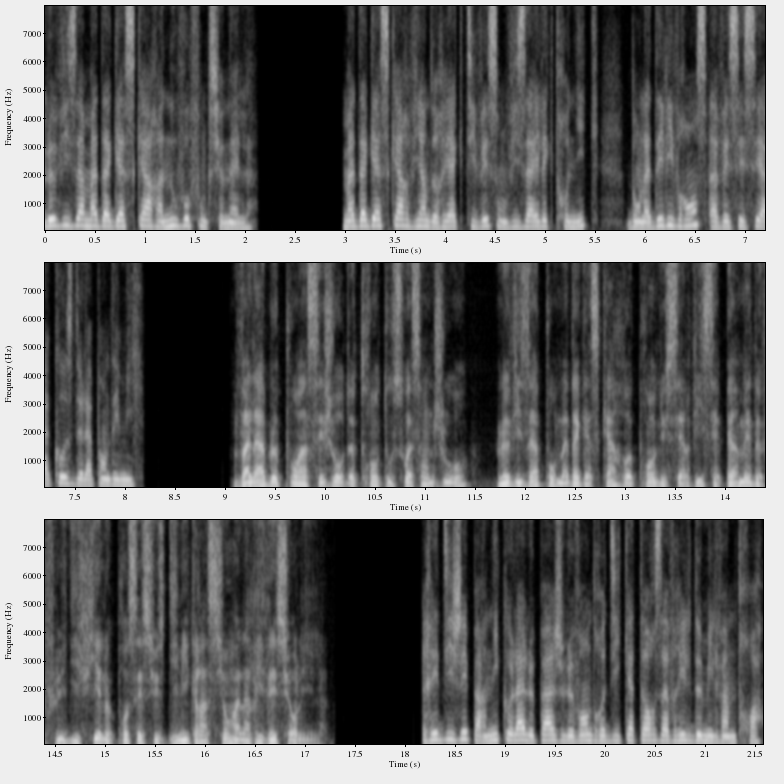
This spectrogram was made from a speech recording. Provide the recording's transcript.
Le visa Madagascar à nouveau fonctionnel. Madagascar vient de réactiver son visa électronique, dont la délivrance avait cessé à cause de la pandémie. Valable pour un séjour de 30 ou 60 jours, le visa pour Madagascar reprend du service et permet de fluidifier le processus d'immigration à l'arrivée sur l'île. Rédigé par Nicolas Lepage le vendredi 14 avril 2023.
